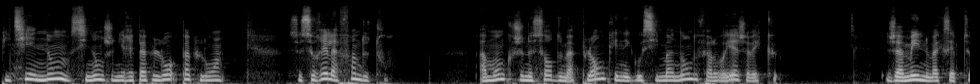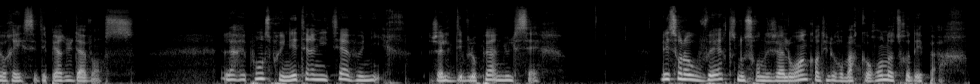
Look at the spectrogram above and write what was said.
Pitié, non, sinon je n'irai pas, plus loin. Ce serait la fin de tout. À moins que je ne sorte de ma planque et négocie maintenant de faire le voyage avec eux. Jamais ils ne m'accepteraient, c'était perdu d'avance. La réponse prit une éternité à venir. J'allais développer un ulcère. Laissons-la ouverte, nous serons déjà loin quand ils remarqueront notre départ.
